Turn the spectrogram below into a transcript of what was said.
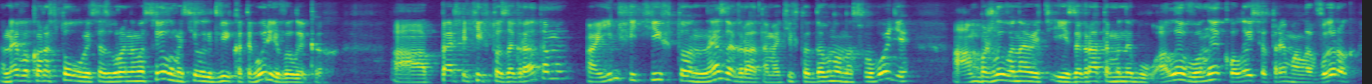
не використовуються збройними силами цілих дві категорії великих. А перші ті, хто за ґратами, а інші ті, хто не за ґратами, ті, хто давно на свободі, а можливо навіть і за ґратами не був, але вони колись отримали вирок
